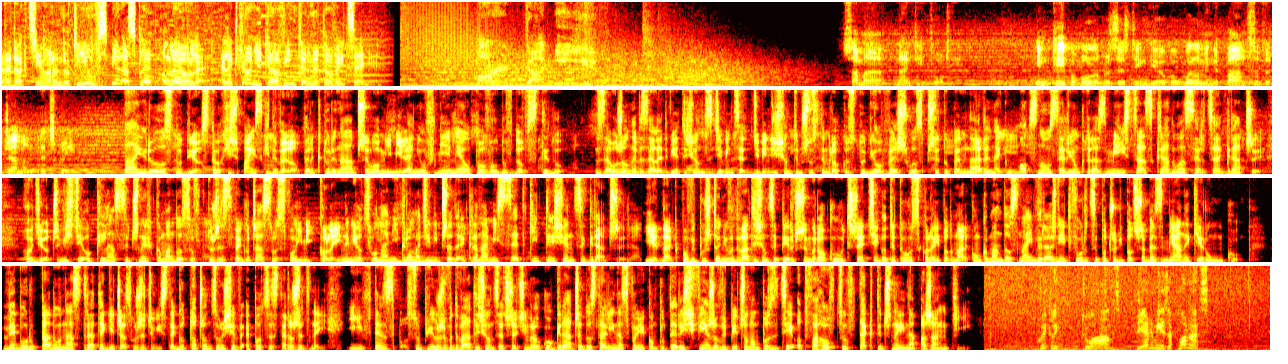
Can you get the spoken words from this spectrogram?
Redakcję Arendotiu wspiera sklep Ole Ole. Elektronika w internetowej cenie. arn.eu. Summer 1940. Incapable of resisting the overwhelming advance of the German Blitzkrieg, Pyro Studios to hiszpański deweloper, który na przełomie mileniów nie miał powodów do wstydu. Założone w zaledwie 1996 roku studio weszło z przytupem na rynek mocną serią, która z miejsca skradła serca graczy. Chodzi oczywiście o klasycznych komandosów, którzy swego czasu swoimi kolejnymi odsłonami gromadzili przed ekranami setki tysięcy graczy. Jednak po wypuszczeniu w 2001 roku trzeciego tytułu z kolei pod marką Commandos najwyraźniej twórcy poczuli potrzebę zmiany kierunku. Wybór padł na strategię czasu rzeczywistego toczącą się w epoce starożytnej i w ten sposób już w 2003 roku gracze dostali na swoje komputery świeżo wypieczoną pozycję od fachowców taktycznej naparzanki. Quickly, to arms! The enemy is upon us!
